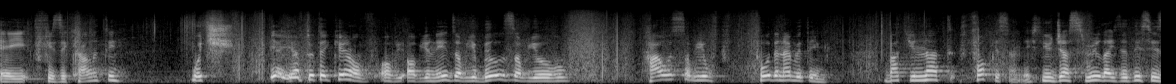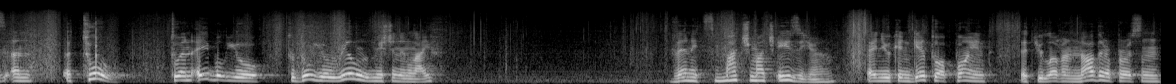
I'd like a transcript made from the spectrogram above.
a physicality, which, yeah, you have to take care of, of, of your needs, of your bills, of your house, of your food and everything. But you're not focused on this. You just realize that this is an, a tool to enable you to do your real mission in life then it's much, much easier. And you can get to a point that you love another person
